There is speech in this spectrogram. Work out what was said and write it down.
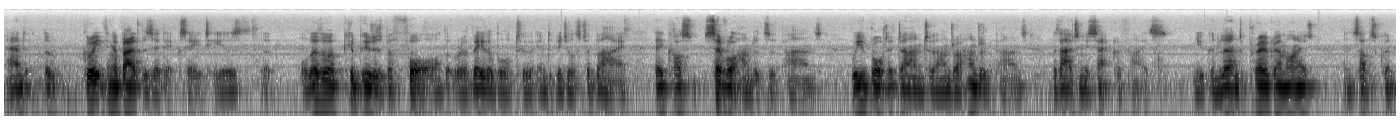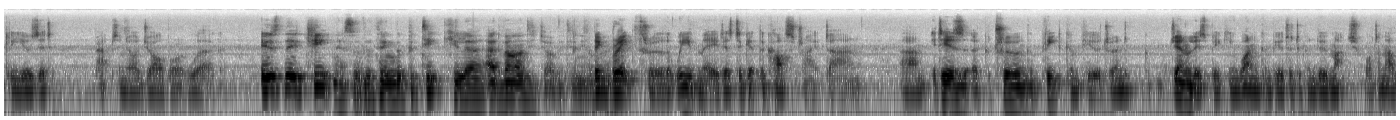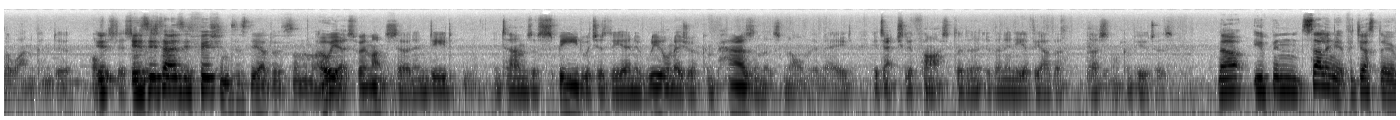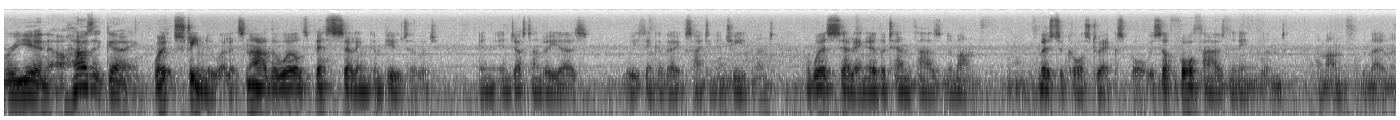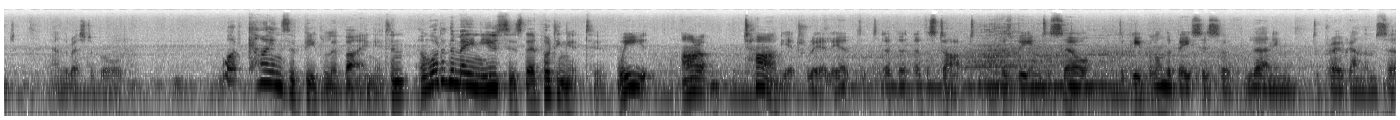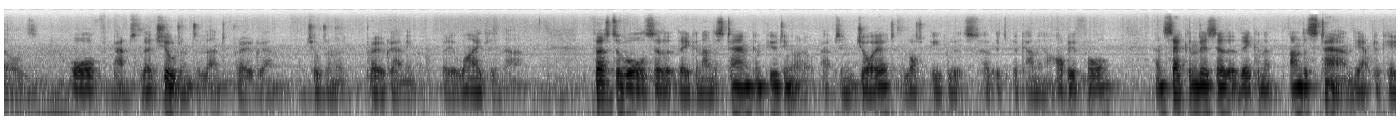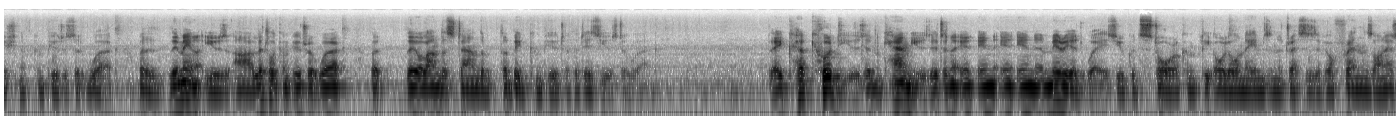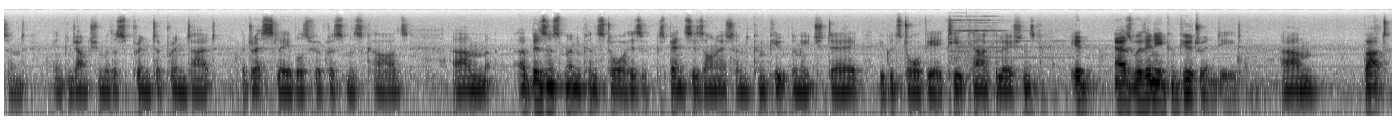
And the great thing about the ZX80 is that although there were computers before that were available to individuals to buy, they cost several hundreds of pounds. We've brought it down to under a hundred pounds without any sacrifice. You can learn to program on it and subsequently use it perhaps in your job or at work. Is the cheapness of the thing the particular advantage of it in your The big breakthrough that we've made is to get the cost right down. Um, it is a true and complete computer, and generally speaking, one computer can do much what another one can do. Obviously, is, is it as efficient as the others on the market? Oh yes, very much so. And indeed, in terms of speed, which is the only real measure of comparison that's normally made, it's actually faster than, than any of the other personal computers. Now, you've been selling it for just over a year now. How's it going? Well, extremely well. It's now the world's best-selling computer, which in, in just under a year we think a very exciting achievement. And we're selling over 10,000 a month, most, of course, to export. We sell 4,000 in England a month at the moment, and the rest abroad. What kinds of people are buying it, and, and what are the main uses they're putting it to? We, our target really at the, at, the, at the start has been to sell to people on the basis of learning to program themselves, or perhaps for their children to learn to program. Children are programming very widely now. First of all, so that they can understand computing or perhaps enjoy it. A lot of people it's, it's becoming a hobby for and secondly so that they can understand the application of computers at work. Well, they may not use our little computer at work, but they will understand the, the big computer that is used at work. They could use it and can use it in, in, in, in a myriad ways. You could store a complete, all your names and addresses of your friends on it, and in conjunction with a printer, print out address labels for Christmas cards. Um, a businessman can store his expenses on it and compute them each day. You could store VAT calculations. It, as with any computer, indeed. Um, but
